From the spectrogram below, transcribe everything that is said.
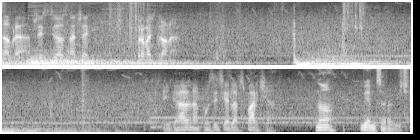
Dobra, wszyscy oznaczeni. Prowadź drona. Idealna pozycja dla wsparcia. No, wiem co robić.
